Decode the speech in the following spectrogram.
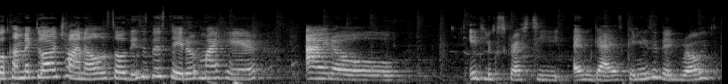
Welcome back to our channel. So this is the state of my hair. I know it looks crusty and guys, can you see the growth?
